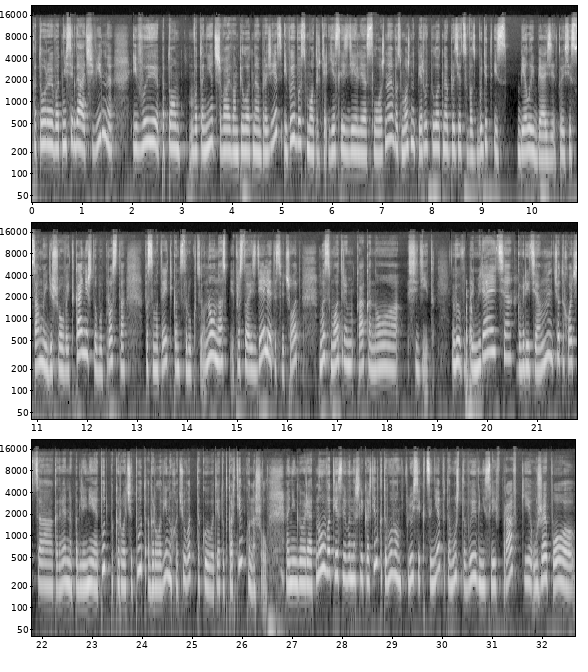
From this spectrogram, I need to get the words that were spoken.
которые вот не всегда очевидны, и вы потом, вот они отшивают вам пилотный образец, и вы его смотрите. Если изделие сложное, возможно, первый пилотный образец у вас будет из белой бязи, то есть из самой дешевой ткани, чтобы просто посмотреть конструкцию. Но у нас простое изделие, это свитшот, мы смотрим, как оно сидит. Вы его примеряете, говорите, что-то хочется, наверное, подлиннее тут, покороче тут, а горловину хочу вот такую вот. Я тут картинку нашел. Они говорят, ну вот если вы нашли картинку, то мы вам в плюсе к цене, потому что вы внесли вправки уже по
